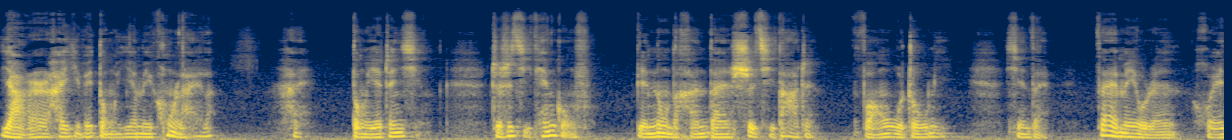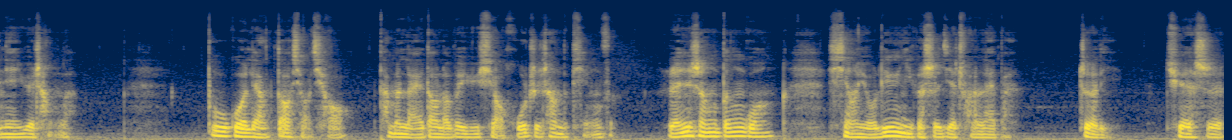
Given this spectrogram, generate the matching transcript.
雅儿还以为董爷没空来了，嗨，董爷真行，只是几天功夫，便弄得邯郸士气大振，防务周密。现在再没有人怀念越城了。步过两道小桥，他们来到了位于小湖之上的亭子，人声灯光，像有另一个世界传来般。这里却是……”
